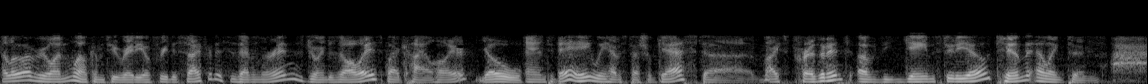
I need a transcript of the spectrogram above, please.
Hello, everyone. Welcome to Radio Free Decipher. This is Evan Lorenz, joined as always by Kyle Hoyer. Yo. And today we have a special guest, uh, Vice President of the Game Studio, Tim Ellington.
